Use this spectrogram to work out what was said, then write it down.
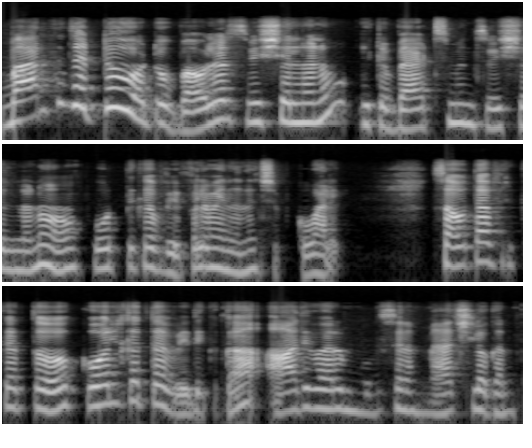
భారత జట్టు అటు బౌలర్స్ విషయంలోనూ, ఇటు బ్యాట్స్‌మెన్స్ విషయంలోనూ పూర్తిగా విఫలమైందని చెప్పుకోవాలి. సౌత్ ఆఫ్రికాతో కోల్‌కతా వేదికగా ఆదివారం ముగిసిన మ్యాచ్‌లో గనుక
